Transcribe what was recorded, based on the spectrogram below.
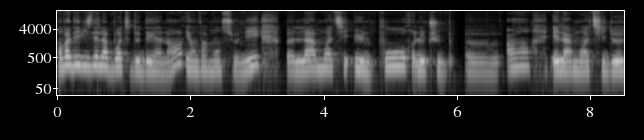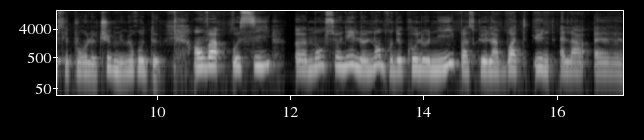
On va diviser la boîte de DNA et on va mentionner euh, la moitié une pour le tube 1 euh, et la moitié 2 c'est pour le tube numéro 2. On va aussi euh, mentionner le nombre de colonies parce que la boîte 1 elle a euh,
